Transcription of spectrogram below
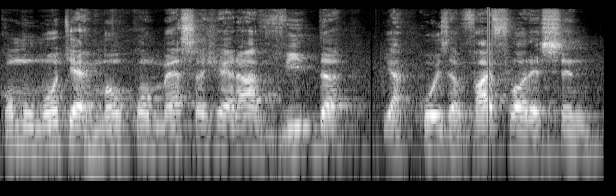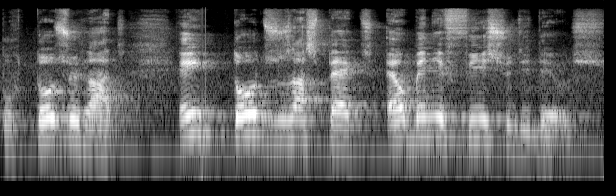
como o Monte Hermão começa a gerar vida e a coisa vai florescendo por todos os lados, em todos os aspectos. É o benefício de Deus,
